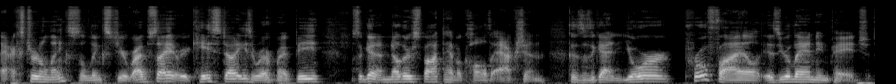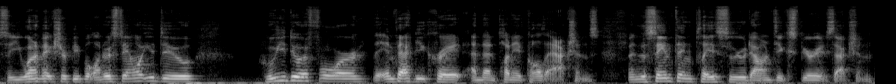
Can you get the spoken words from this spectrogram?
external links, so links to your website or your case studies or whatever it might be. So again, another spot to have a call to action because again, your profile is your landing page. So you want to make sure people understand what you do, who you do it for, the impact you create, and then plenty of call to actions. And the same thing plays through down to the experience section.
